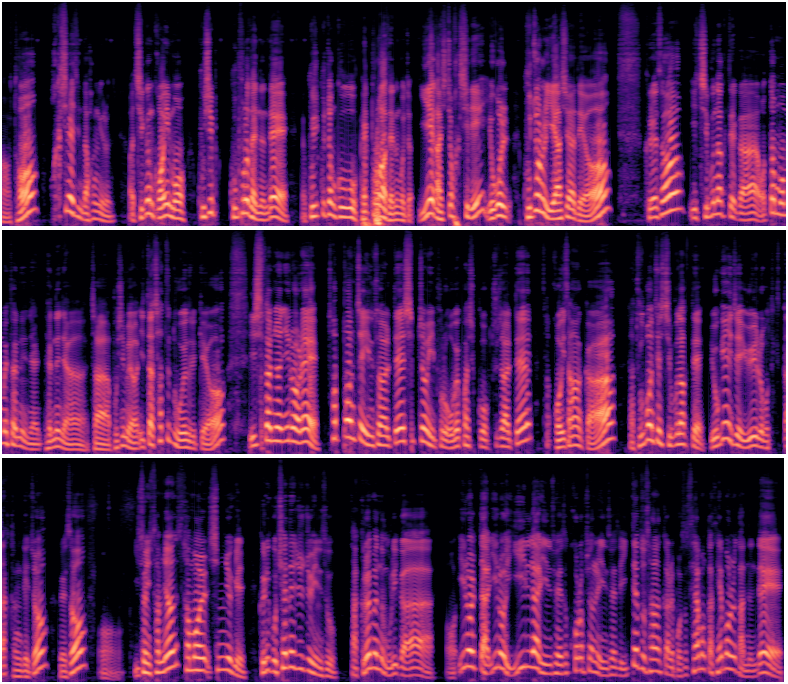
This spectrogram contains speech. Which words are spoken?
어, 더 확실해진다 확률은. 어, 지금 거의 뭐 99% 됐는데 99.99 100%가 되는 거죠. 이해 가시죠 확실히? 요걸 구조를 이해하셔야 돼요. 그래서 이 지분 확대가 어떤 모멘텀이 됐느냐 자 보시면 이따 차트도 보여 드릴게요. 23년 1월에 첫 번째 인수할 때 10.2% 589억 투자할 때 사- 거의 상한가. 자 두 번째 지분 확대. 요게 이제 유일 로보틱스 딱 단계죠. 그래서 어, 2023년 3월 16일. 그리고 최대 주주 인수. 자 그러면은 우리가 어, 1월달 1월 2일날 인수해서 콜옵션을 인수해서 이때도 상한가를 벌써 세 번까 세 번을 갔는데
